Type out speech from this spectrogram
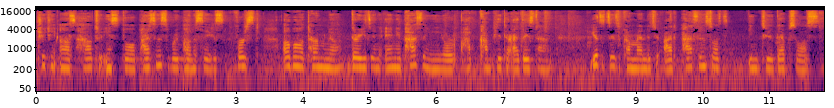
teaching us how to install Python 3.6. First, open a terminal. There isn't any Python in your computer at this time. Use this command to add Python source into dev source.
